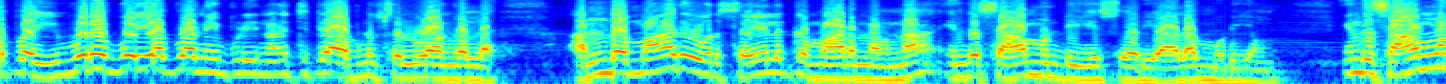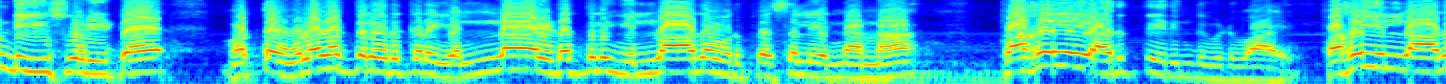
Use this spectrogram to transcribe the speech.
ஏப்பா இவரை போய்யாப்பா நீ இப்படி நினைச்சிட்ட அப்படின்னு சொல்லுவாங்கல்ல. அந்த மாதிரி ஒரு செயலுக்கு மாறினோம்னா இந்த சாமுண்டி ஈஸ்வரியால முடியும். இந்த சாமுண்டி ஈஸ்வரிகிட்ட மற்ற உலகத்தில் இருக்கிற எல்லா இடத்துலையும் இல்லாத ஒரு பெசல் என்னன்னா பகையை அறுத்து எரிந்து விடுவாய். பகை இல்லாத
